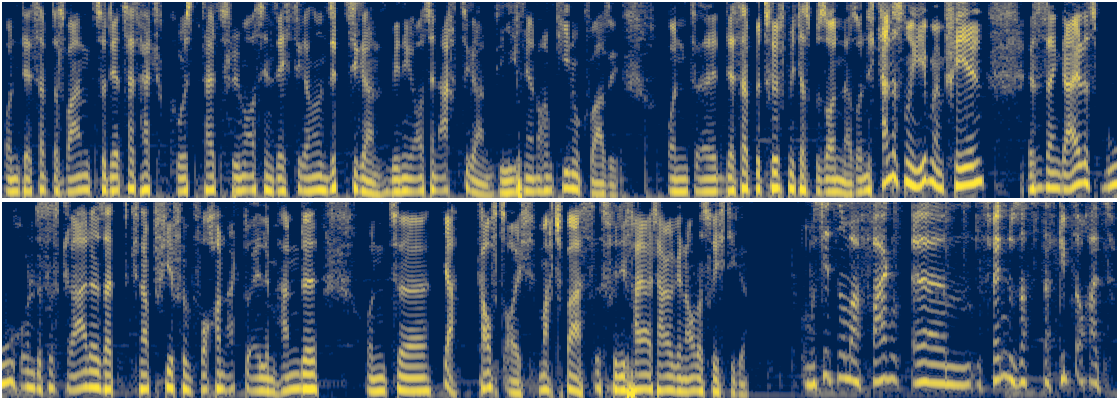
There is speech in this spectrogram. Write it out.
Und deshalb, das waren zu der Zeit halt größtenteils Filme aus den 60ern und 70ern, weniger aus den 80ern. Die liefen ja noch im Kino quasi. Und äh, deshalb betrifft mich das besonders. Und ich kann es nur jedem empfehlen. Es ist ein geiles Buch und es ist gerade seit knapp vier, fünf Wochen aktuell im Handel. Und äh, ja, kauft's euch. Macht Spaß. Ist für die Feiertage genau das Richtige muss jetzt nochmal fragen, ähm, Sven, du sagst, das gibt es auch als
